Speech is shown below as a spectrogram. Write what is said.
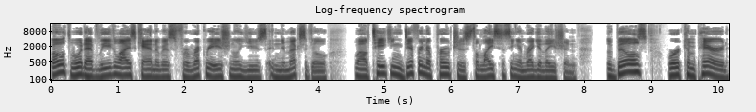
both would have legalized cannabis for recreational use in New Mexico while taking different approaches to licensing and regulation. The bills were compared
